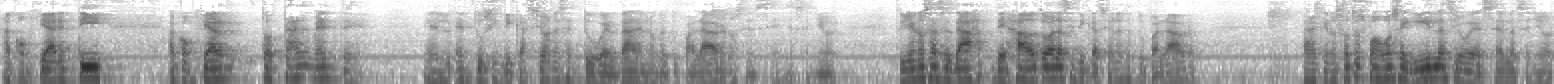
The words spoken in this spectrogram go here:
a confiar en ti, a confiar totalmente en, tus indicaciones, en tu verdad, en lo que tu palabra nos enseña, Señor. Tú ya nos has dejado todas las indicaciones en tu palabra para que nosotros podamos seguirlas y obedecerlas, Señor.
